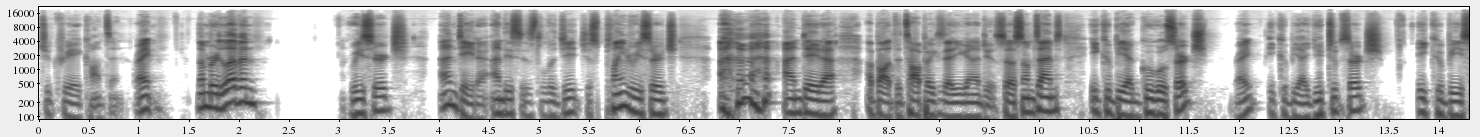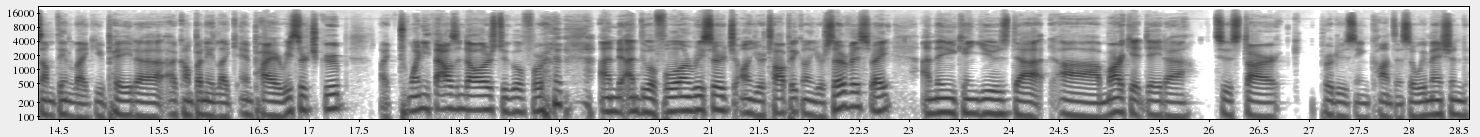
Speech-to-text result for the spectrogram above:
to create content, right? Number 11, research and data. And this is legit, just plain research and data about the topics that you're going to do. So sometimes it could be a Google search, right? It could be a YouTube search. It could be something like you paid a, a company like Empire Research Group like twenty thousand dollars to go for and and do a full on research on your topic on your service, right? And then you can use that uh, market data to start producing content. So we mentioned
